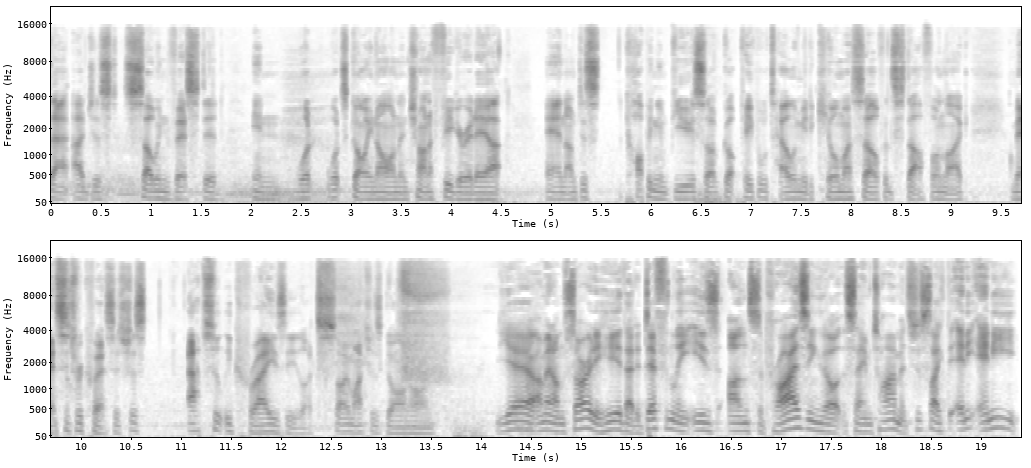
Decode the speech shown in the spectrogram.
that are just so invested in what, what's going on and trying to figure it out. And I'm just copying abuse. I've got people telling me to kill myself and stuff on like message requests. It's just absolutely crazy. Like, so much has gone on. Yeah, I mean, I'm sorry to hear that. It definitely is unsurprising, though. At the same time, it's just like any any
